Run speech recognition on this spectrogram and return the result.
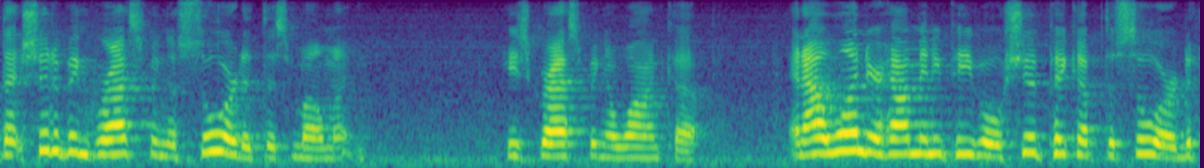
that should have been grasping a sword at this moment. He's grasping a wine cup. And I wonder how many people should pick up the sword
